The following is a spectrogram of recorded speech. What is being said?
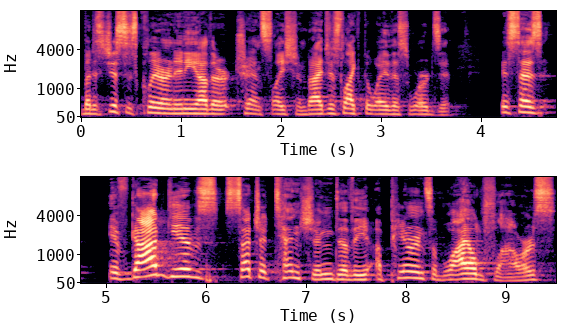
but it's just as clear in any other translation. But I just like the way this words it. It says, If God gives such attention to the appearance of wildflowers,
